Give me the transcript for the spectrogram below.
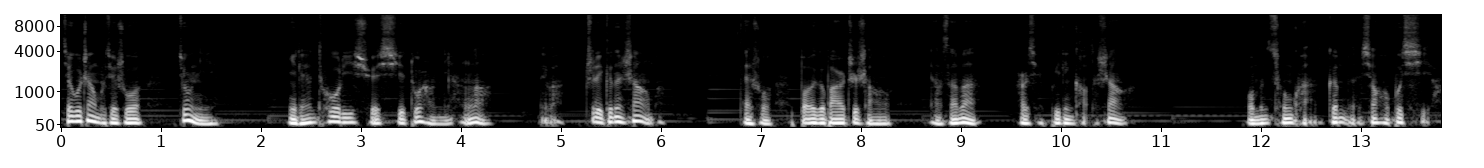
结果丈夫却说：“就你，你连脱离学习多少年了，对吧？智力跟得上吗？再说报一个班至少两三万，而且不一定考得上啊。我们存款根本消耗不起啊。”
